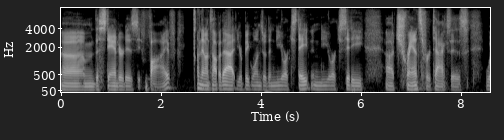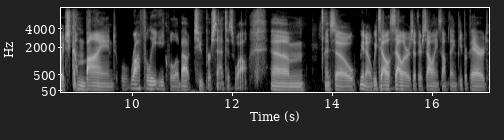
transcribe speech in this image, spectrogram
Um, the standard is five. And then on top of that, your big ones are the New York State and New York City uh, transfer taxes, which combined roughly equal about 2% as well. Um, and so, you know, we tell sellers if they're selling something, be prepared,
